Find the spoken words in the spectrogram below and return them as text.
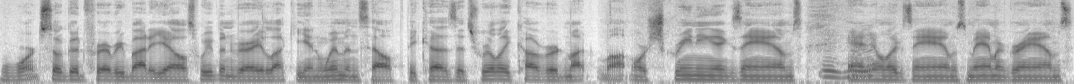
weren't so good for everybody else. We've been very lucky in women's health because it's really covered a lot more screening exams, mm -hmm. annual exams, mammograms,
